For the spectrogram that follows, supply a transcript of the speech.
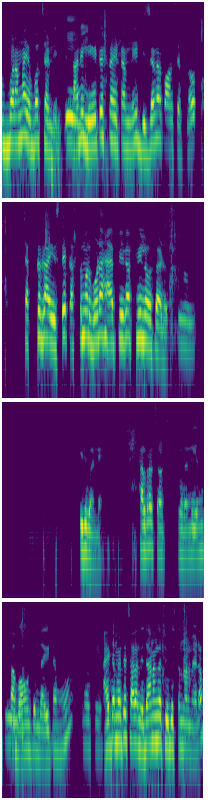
ఎవరన్నా ఇవ్వచ్చండి. కానీ లేటెస్ట్ ఐటమ్ని డిజైనర్ కాన్సెప్ట్లో చక్కగా ఇస్తే కస్టమర్ కూడా హ్యాపీగా ఫీల్ అవుతాడు. ఇదిగోండి. కలర్ చూడండి ఎంత. బాగుంటుంది ఐటమ్. ఐటమ్ అయితే చాలా నిదానంగా చూపిస్తున్నాను మేడం.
